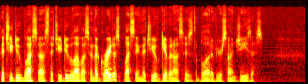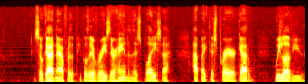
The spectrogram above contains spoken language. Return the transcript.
that you do bless us, that you do love us, and the greatest blessing that you have given us is the blood of your Son, Jesus. So, God, now for the people that have raised their hand in this place, I, I make this prayer. God, we love you.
